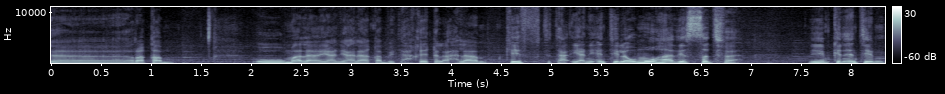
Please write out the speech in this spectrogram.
آه، رقم وما له يعني علاقة بتحقيق الأحلام؟ كيف تتع... يعني أنت لو مو هذه الصدفة يمكن أنت م-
